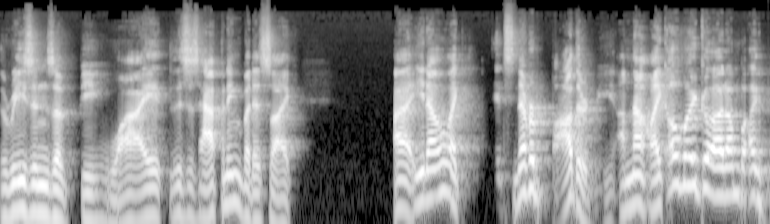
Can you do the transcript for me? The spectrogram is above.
the reasons of being why this is happening. But it's like, uh, you know, like it's never bothered me. I'm not like, oh my god, I'm I,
